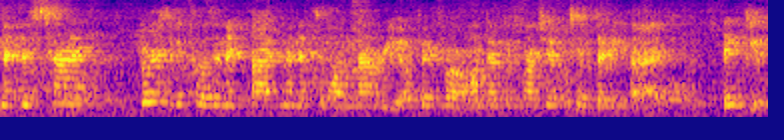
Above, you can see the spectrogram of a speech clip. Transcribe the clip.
10 at this time. Doors will be closing in five minutes and will not reopen for our on-deck departure at 1035. Thank you.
